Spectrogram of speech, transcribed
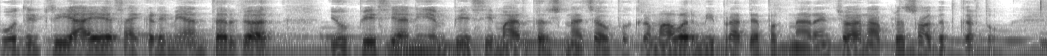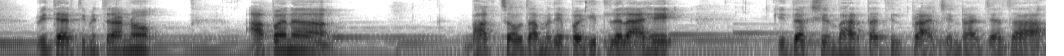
बोधिट्री आय एस अकॅडमी अंतर्गत युपीएससी आणि एमपीएससी मार्गदर्शनाच्या उपक्रमावर मी प्राध्यापक नारायण चव्हाण आपलं स्वागत करतो. विद्यार्थी मित्रांनो आपण भाग चौदामध्ये बघितलेला आहे की दक्षिण भारतातील प्राचीन राज्याचा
